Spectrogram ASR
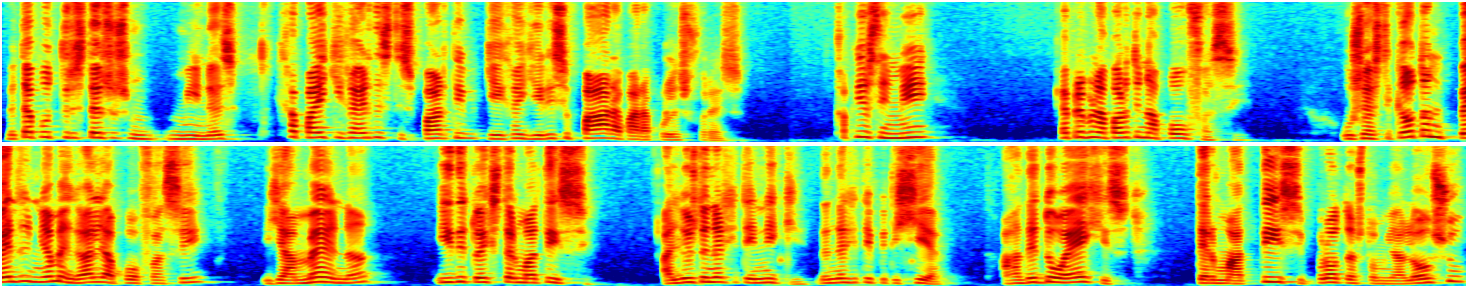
Μετά από τρει-τέσσερι μήνες είχα πάει και είχα έρθει στη Σπάρτη και είχα γυρίσει πάρα πάρα πολλές φορές. Κάποια στιγμή έπρεπε να πάρω την απόφαση. Ουσιαστικά όταν παίρνεις μια μεγάλη απόφαση, για μένα ήδη το έχεις τερματίσει. Αλλιώς δεν έρχεται η νίκη, δεν έρχεται η επιτυχία. Αν δεν το έχεις τερματίσει πρώτα στο μυαλό σου,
